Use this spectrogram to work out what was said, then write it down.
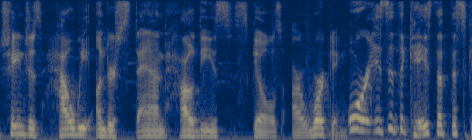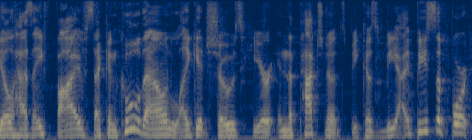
changes how we understand how these skills are working. Or is it the case that the skill has a five second cooldown like it shows here in the patch notes? Because VIP support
